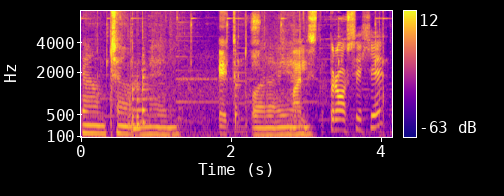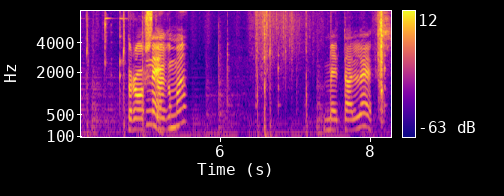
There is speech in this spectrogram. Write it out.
Downtown man. Έτοιμος. Ωραία. Μάλιστα. Πρόσεχε. Πρόσταγμα. Μεταλλεύς.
